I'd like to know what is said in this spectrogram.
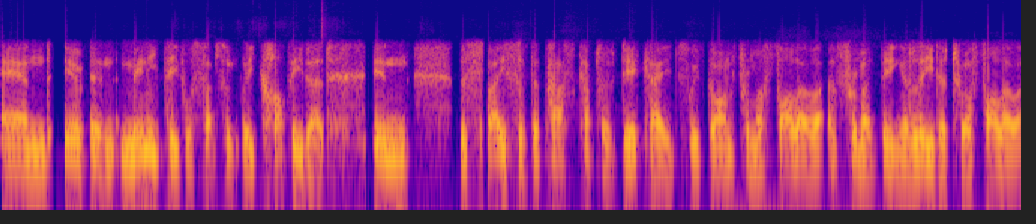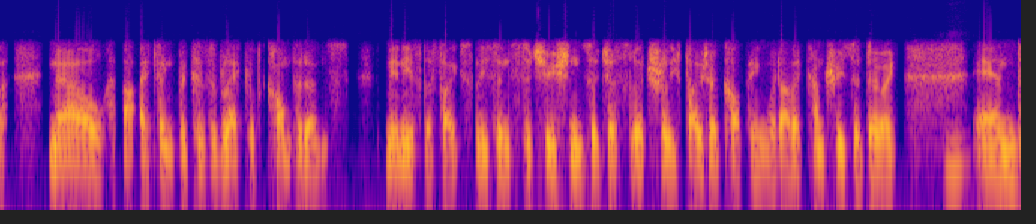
and, and, many people subsequently copied it. In the space of the past couple of decades, we've gone from a follower, from a, being a leader to a follower. Now, I think because of lack of competence, many of the folks in these institutions are just literally photocopying what other countries are doing mm. and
